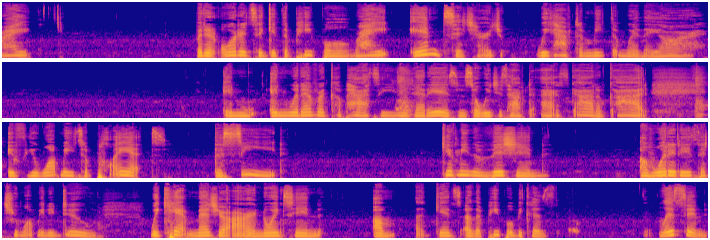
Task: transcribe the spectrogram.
right? But in order to get the people right into church, we have to meet them where they are. In in whatever capacity that is. And so we just have to ask God of God, if you want me to plant the seed, give me the vision of what it is that you want me to do we can't measure our anointing um against other people because listen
